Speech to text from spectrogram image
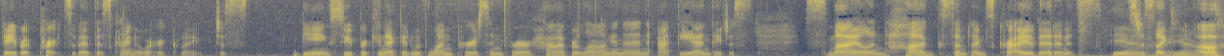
favorite parts about this kind of work. Like just being super connected with one person for however long, and then at the end they just smile and hug, sometimes cry a bit, and it's it's just like yeah. oh,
